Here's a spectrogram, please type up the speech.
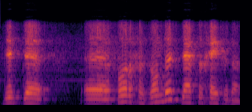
Dus de uh, vorige zondes zijn vergeven dan.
